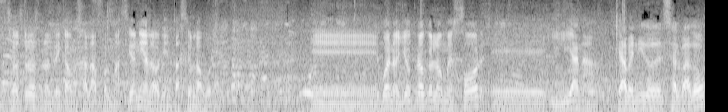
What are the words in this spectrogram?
Nosotros nos dedicamos a la formación y a la orientación laboral. Eh, bueno, yo creo que lo mejor, eh, Iliana, que ha venido del Salvador,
